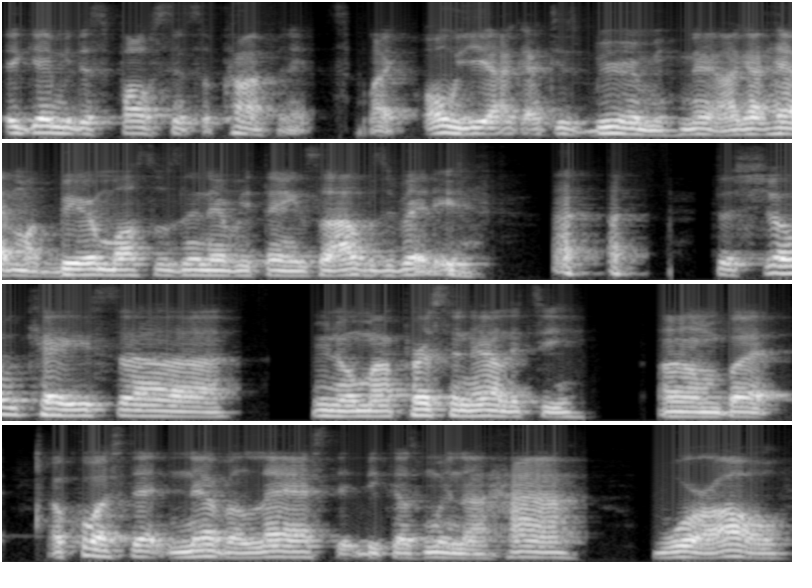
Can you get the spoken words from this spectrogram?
it gave me this false sense of confidence. Like, oh yeah, I got this beer in me now. I got have my beer muscles and everything. So I was ready to showcase, uh, you know, my personality. Um, but of course, that never lasted because when the high wore off,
